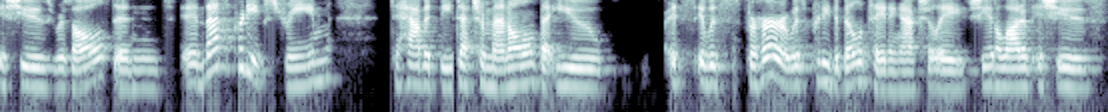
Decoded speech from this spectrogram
issues resolved. And, and that's pretty extreme to have it be detrimental that you it's it was for her it was pretty debilitating actually. She had a lot of issues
